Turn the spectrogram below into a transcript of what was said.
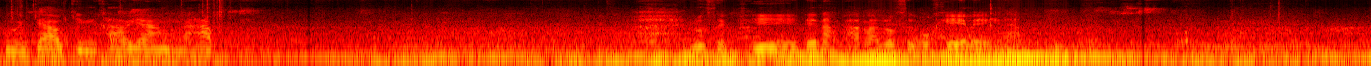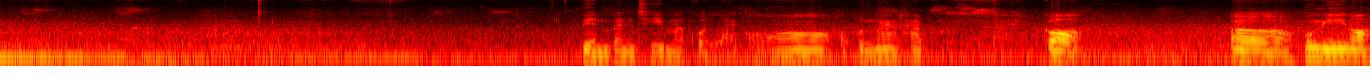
หนูยิงแก้วกินข้าวยังนะครับ รู้สึกที่ได้นั่งพักแล้วรู้สึกโอเคเลยนะครับปลี่ยนบัญชีมากดไลค์อ๋อ ขอบคุณมากครับ ก็ เอ่อพรุ่งนี้เนาะ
